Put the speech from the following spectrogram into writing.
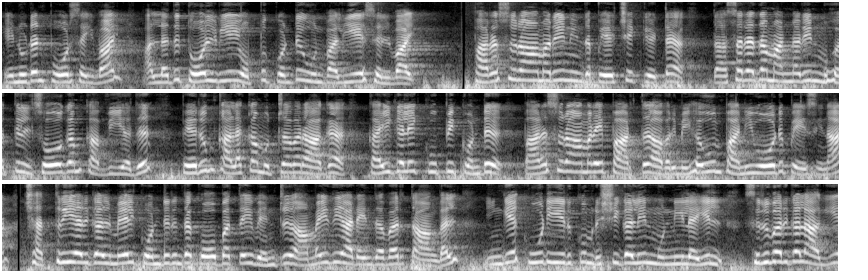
என்னுடன் போர் செய்வாய் அல்லது தோல்வியை ஒப்புக்கொண்டு உன் வழியே செல்வாய். பரசுராமரின் இந்த பேச்சை கேட்ட தசரத மன்னரின் முகத்தில் சோகம் கவ்வியது. பெரும் கலக்கமுற்றவராக கைகளை கூப்பிக்கொண்டு பரசுராமரை பார்த்து அவர் மிகவும் பணிவோடு பேசினார். சத்திரியர்கள் மேல் கொண்டிருந்த கோபத்தை வென்று அமைதி அடைந்தவர் தாங்கள். இங்கே கூடியிருக்கும் ரிஷிகளின் முன்னிலையில் சிறுவர்களாகிய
